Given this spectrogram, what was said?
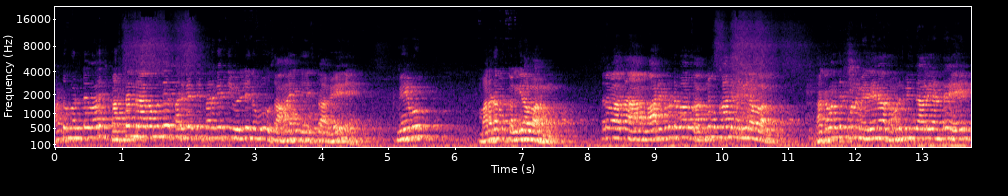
అటువంటి వారికి కష్టం రాకముందే పరిగెత్తి పరిగెత్తి వెళ్ళి నువ్వు సహాయం చేస్తావే. మేము మరణం కలిగిన వారము. తర్వాత వారిటువంటి వారు? అగ్నిముఖాన్ని కలిగిన వారు. భగవంతుడికి మనం ఏదైనా సమర్పించాలి అంటే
